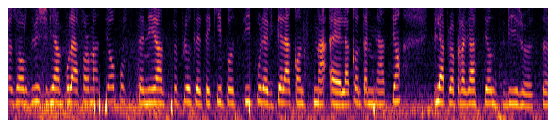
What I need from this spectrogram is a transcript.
Aujourd'hui, je viens pour la formation, pour soutenir un petit peu plus les équipes aussi, pour éviter la, euh, la contamination et la propagation du virus. Euh,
